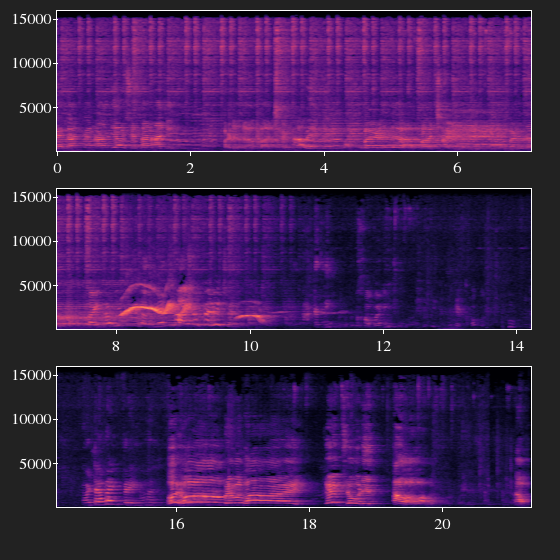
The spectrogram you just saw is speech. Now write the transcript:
શેતાન કા નામ દે ઓર શેતાન હાજી. પડદા પાછળ આવે પડતા પાછળ પડદા મોટા ભાઈ પ્રેમમાં ઓય હો પ્રેમલભાઈ. કેમ છો વડીલ? આવો આવો આવો. આવો.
